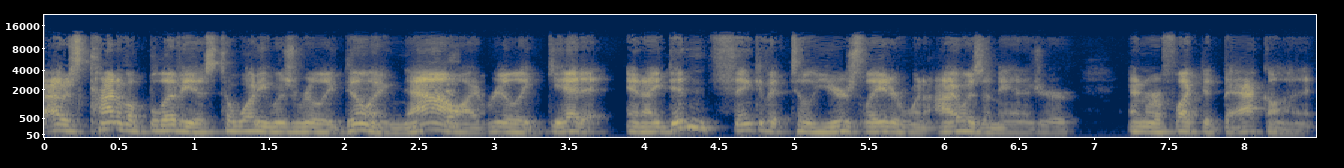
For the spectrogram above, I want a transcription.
I was kind of oblivious to what he was really doing. Now I really get it. And I didn't think of it till years later when I was a manager and reflected back on it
